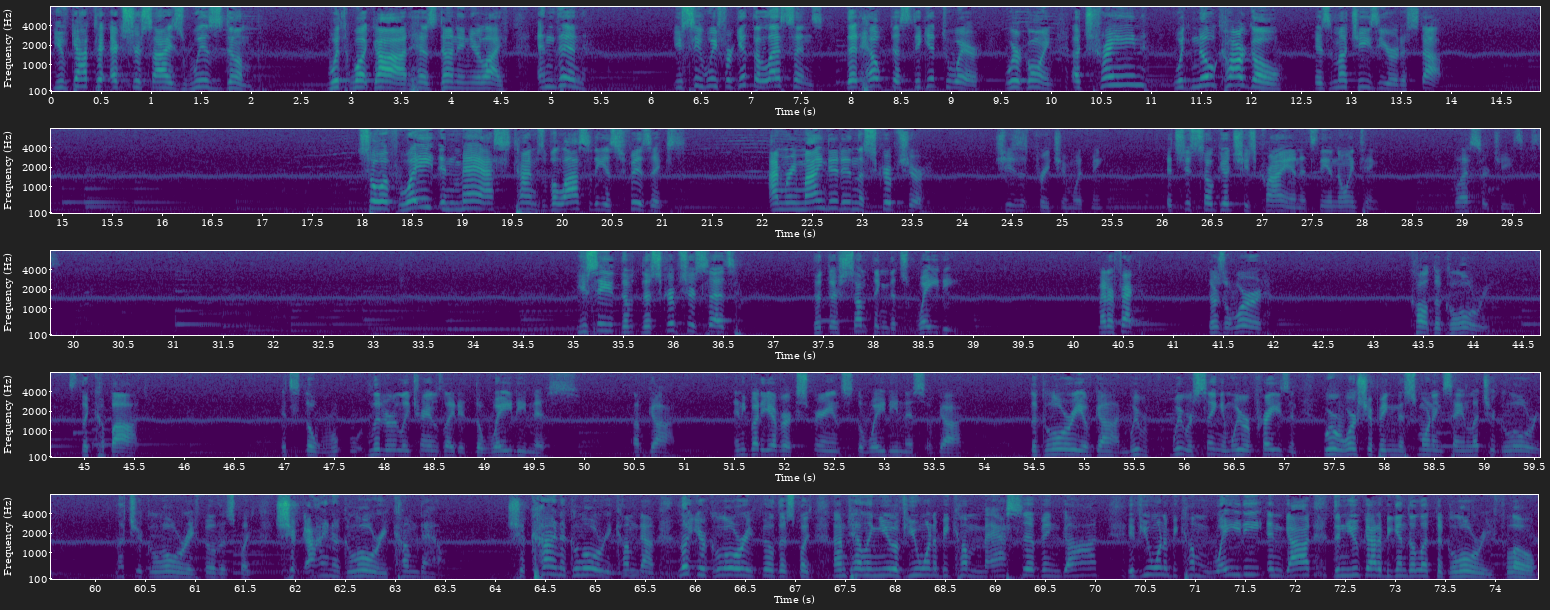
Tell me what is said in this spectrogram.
You've got to exercise wisdom with what God has done in your life. And then, you see, we forget the lessons that helped us to get to where we're going. A train with no cargo is much easier to stop. So, if weight and mass times velocity is physics, I'm reminded in the scripture, she's just preaching with me. It's just so good she's crying. It's the anointing. Bless her, Jesus. You see, the, the scripture says that there's something that's weighty. Matter of fact, there's a word called the glory. It's the kabod. It's the literally translated the weightiness of God. Anybody ever experienced the weightiness of God? The glory of God. We were, we were singing, we were praising, we were worshiping this morning saying, Let your glory, let your glory fill this place. Shekinah glory come down. Shekinah glory come down. Let your glory fill this place. I'm telling you, if you want to become massive in God, if you want to become weighty in God, then you've got to begin to let the glory flow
